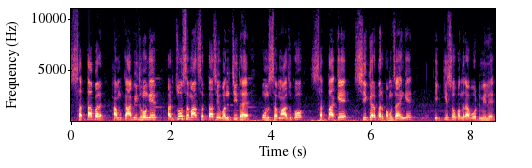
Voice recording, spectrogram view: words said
सत्ता पर हम काबिज होंगे और जो समाज सत्ता से वंचित है, उन समाज को सत्ता के शिखर पर पहुंचाएँगे। 2115 वोट मिले।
